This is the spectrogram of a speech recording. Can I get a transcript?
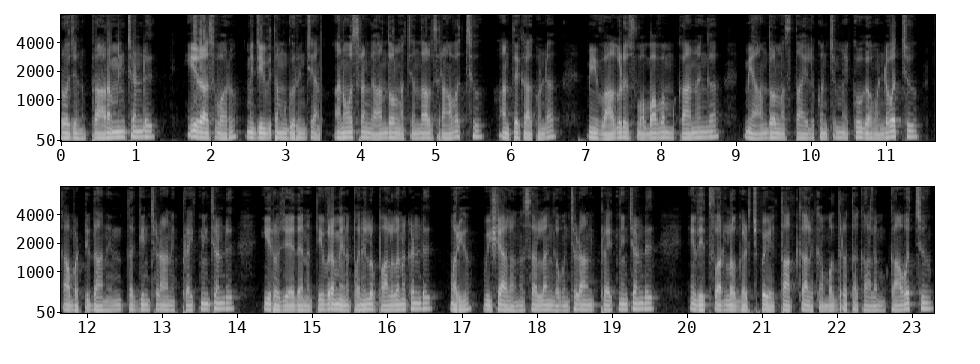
రోజును ప్రారంభించండి. ఈ రాశి వారు మీ జీవితం గురించి అనవసరంగా ఆందోళన చెందాల్సి రావచ్చు. అంతేకాకుండా మీ వాగుడు స్వభావం కారణంగా మీ ఆందోళన స్థాయిలు కొంచెం ఎక్కువగా ఉండవచ్చు. కాబట్టి దానిని తగ్గించడానికి ప్రయత్నించండి. ఈరోజు ఏదైనా తీవ్రమైన పనిలో పాల్గొనకండి. మరియు విషయాలను సరళంగా ఉంచడానికి ప్రయత్నించండి. ఇది త్వరలో గడిచిపోయే తాత్కాలిక భద్రత కాలం కావచ్చు.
